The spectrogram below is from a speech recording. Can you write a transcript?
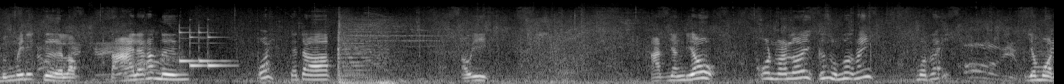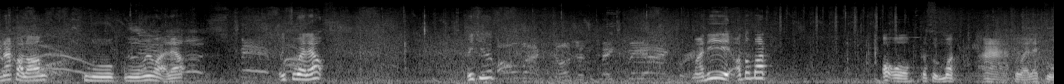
มึงไม่ได้เกิดหรอก ตายแล้วครับหนึ่งโอ้ยกระจอก เอาอีก อัดอย่างเดียว คนมาเลยกระสุนหมดไหมหมดไหมอย่าหมดนะขอร้อง กูกูไม่ไหวแล้วเอ้ยตัวแล้วเฮ้ยชื่อมาดิออโตบอท โอ้โอกระสุนหมด อ่า สวยแล้วกู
